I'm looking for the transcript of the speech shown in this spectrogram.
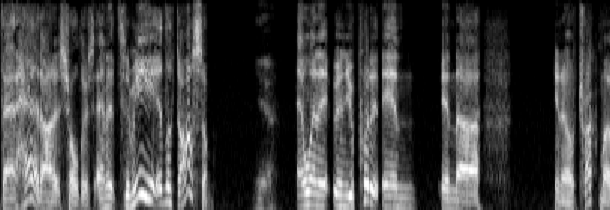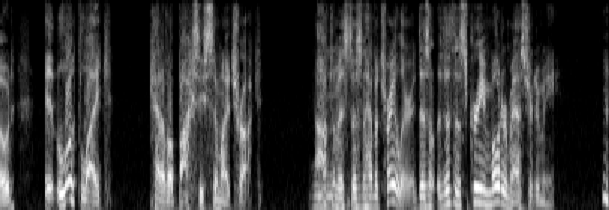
that head on its shoulders, and it to me it looked awesome. Yeah. And when it when you put it in in uh, you know truck mode, it looked like kind of a boxy semi truck. Optimus doesn't have a trailer. It doesn't it doesn't scream Motormaster to me.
